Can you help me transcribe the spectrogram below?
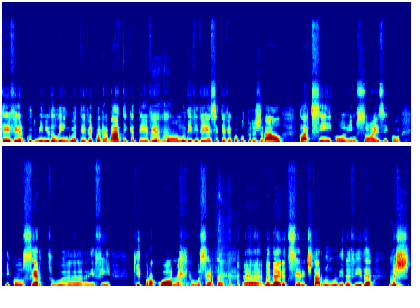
tem a ver com o domínio da língua, tem a ver com a gramática, tem a ver uhum. com a mundividência, tem a ver com a cultura geral, claro que sim, com emoções e com, e com um certo, uh, enfim, quid pro quo, não é? Com uma certa uh, maneira de ser e de estar no mundo e na vida, mas uhum.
